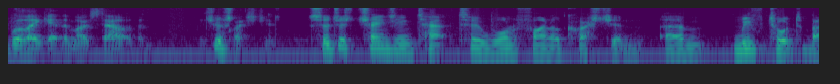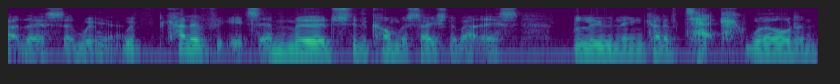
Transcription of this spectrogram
will they get the most out of them? Is Just- the question. So just changing tack to one final question. Um, we've talked about this, and we've, Yeah. we've kind of it's emerged through the conversation about this ballooning kind of tech world and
